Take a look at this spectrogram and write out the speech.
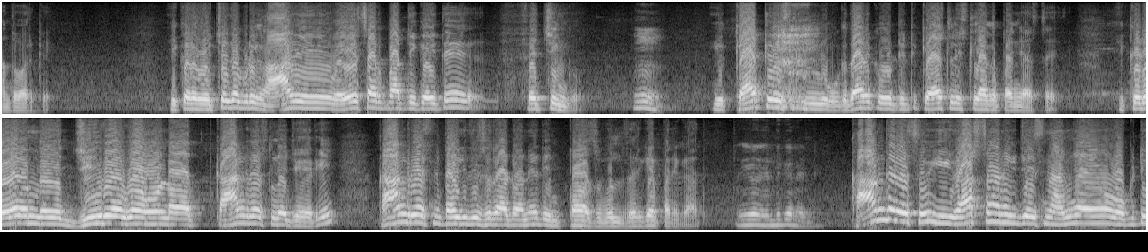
అంతవరకే. ఇక్కడ వచ్చేటప్పుడు ఆమె వైఎస్ఆర్ పార్టీకి అయితే ఫెచ్చింగ్. ఈ క్యాట్ లిస్టులు ఒకదానికి ఒకటి క్యాట్ లిస్ట్ లాగా పనిచేస్తాయి. ఇక్కడ ఏముంది? జీరోగా ఉన్న కాంగ్రెస్లో చేరి కాంగ్రెస్ని పైకి తీసుకురావడం అనేది ఇంపాసిబుల్ జరిగే పని కాదు. ఎందుకనండి? కాంగ్రెస్ ఈ రాష్ట్రానికి చేసిన అన్యాయం ఒకటి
